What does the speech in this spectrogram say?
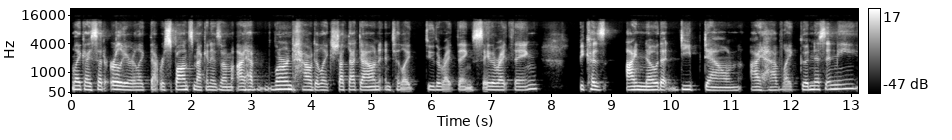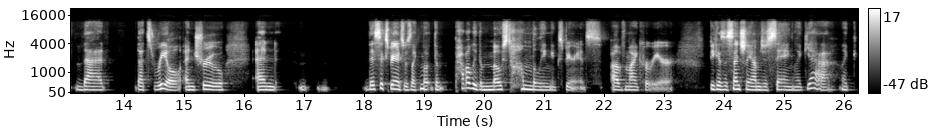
like I said earlier, like that response mechanism, I have learned how to like shut that down and to like do the right thing, say the right thing, because I know that deep down I have like goodness in me that that's real and true. And this experience was like mo- the probably the most humbling experience of my career because essentially I'm just saying like yeah like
